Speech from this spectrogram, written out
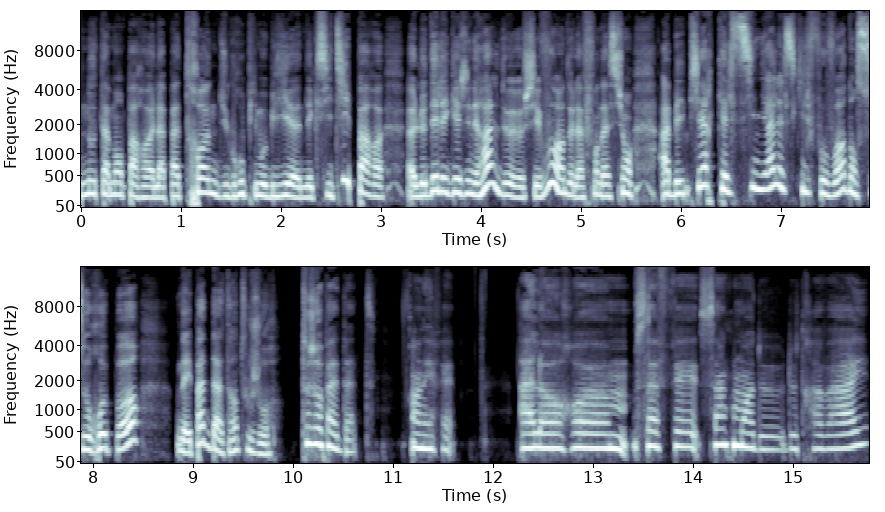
notamment par la patronne du groupe immobilier Nexity, par le délégué général de chez vous, hein, de la Fondation Abbé Pierre. Quel signal est-ce qu'il faut voir dans ce report? Vous n'avez pas de date, hein, toujours Toujours pas de date, en effet. Alors, euh, ça fait cinq mois de, de travail,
